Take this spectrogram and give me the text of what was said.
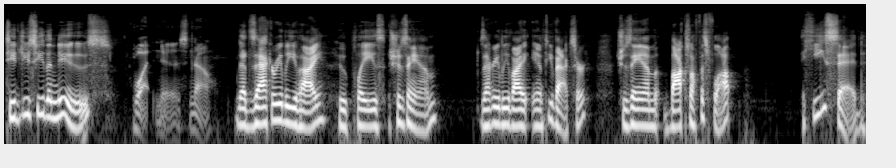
Did you see the news What news? No. that Zachary Levi, who plays Shazam, Zachary Levi, anti vaxxer, Shazam box office flop, he said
